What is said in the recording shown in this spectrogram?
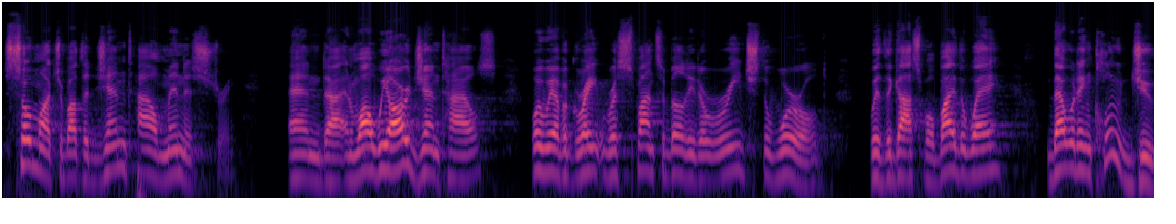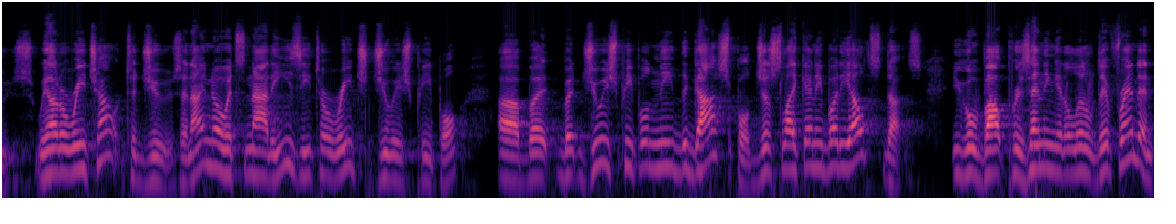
so much about the Gentile ministry. And, uh, and while we are Gentiles, boy, we have a great responsibility to reach the world with the gospel. By the way, that would include Jews. We ought to reach out to Jews. And I know it's not easy to reach Jewish people, uh, but, but Jewish people need the gospel just like anybody else does. You go about presenting it a little different, and,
